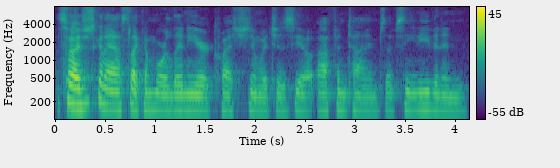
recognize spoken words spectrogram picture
So I was just going to ask like a more linear question, which is, you know, oftentimes I've seen even in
